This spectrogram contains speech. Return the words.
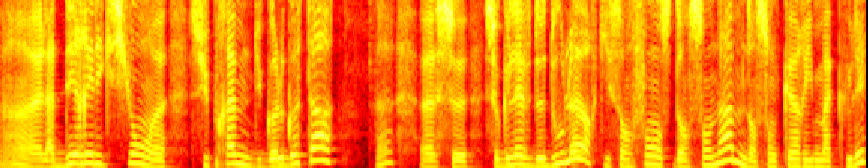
hein, la déréliction euh, suprême du Golgotha. Euh, ce, ce glaive de douleur qui s'enfonce dans son âme, dans son cœur immaculé,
